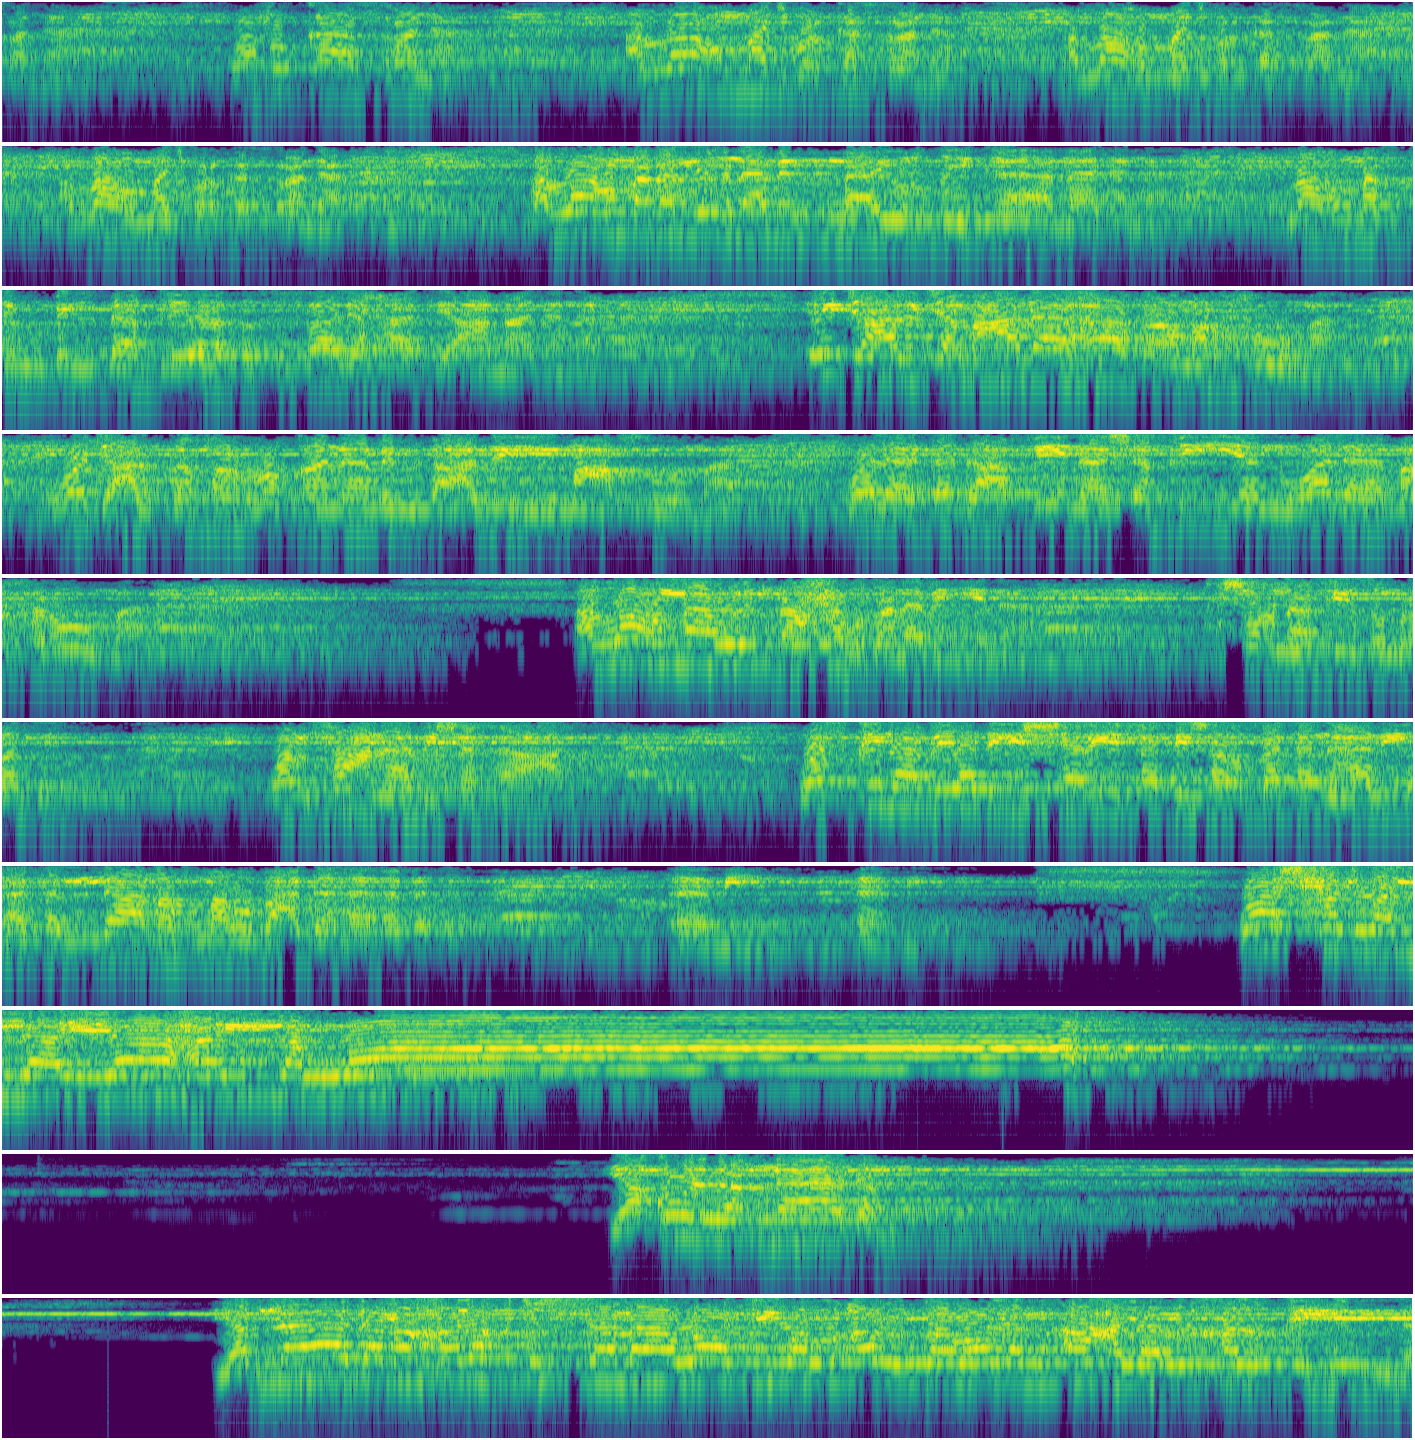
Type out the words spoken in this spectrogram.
خلاصنا وفك اسرنا اللهم اجبر كسرنا. اللهم اجبر كسرنا. اللهم اجبر كسرنا. اللهم بلغنا مما يرضيك امالنا اللهم اختم بالباقيات الصالحات أعمالنا. اجعل جمعنا هذا مرحوما. واجعل تفرقنا من بعده معصوما. ولا تدع فينا شقيا ولا محروما. اللهم اوردنا حوض نبينا. احشرنا في زمرته. وانفعنا بشفاعته. واسقنا بيده الشريفة شربة هنيئة لا نظمأ بعدها أبدا. آمين. آمين. وأشهد أن لا إله إلا الله. يقول يا ابن آدم ابن آدم خلقت السماوات والأرض ولم أعي بخلقهن.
